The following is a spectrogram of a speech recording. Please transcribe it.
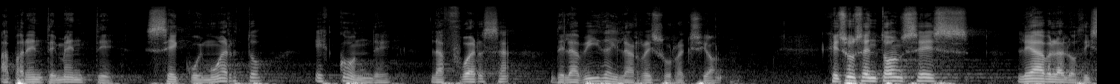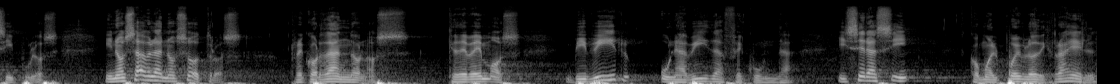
aparentemente seco y muerto, esconde la fuerza de la vida y la resurrección. Jesús entonces le habla a los discípulos y nos habla a nosotros, recordándonos que debemos vivir una vida fecunda y ser así como el pueblo de Israel,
